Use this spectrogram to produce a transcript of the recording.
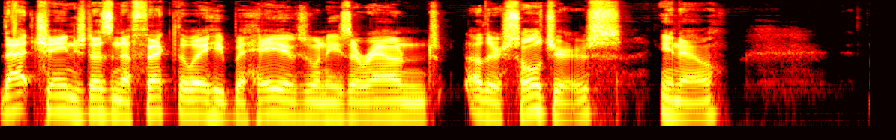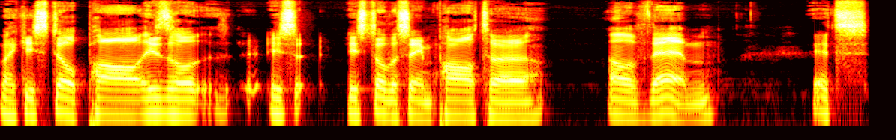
that change doesn't affect the way he behaves when he's around other soldiers, you know. Like he's still Paul, he's he's he's still the same Paul to all of them. It's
